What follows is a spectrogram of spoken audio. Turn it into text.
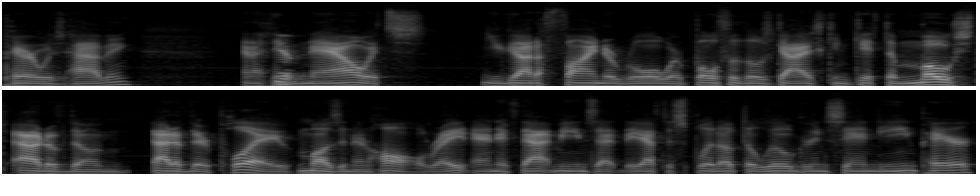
pair was having. And I think Yep. now it's you got to find a role where both of those guys can get the most out of them out of their play, Muzzin and Holl, right? And if that means that they have to split up the Liljegren Sandin pair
